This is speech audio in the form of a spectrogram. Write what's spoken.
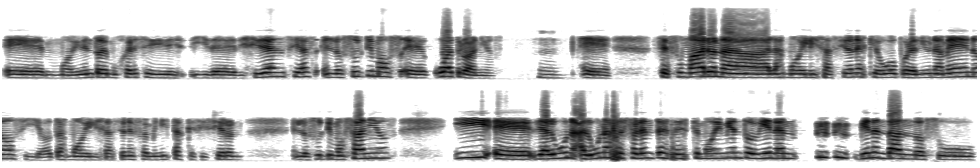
eh, movimiento de mujeres y, y, de disidencias, en los últimos eh, cuatro años. Mm. Eh, se sumaron a las movilizaciones que hubo por el Ni Una Menos y a otras movilizaciones feministas que se hicieron en los últimos años y eh, de alguna, algunas referentes de este movimiento vienen, vienen dando su,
